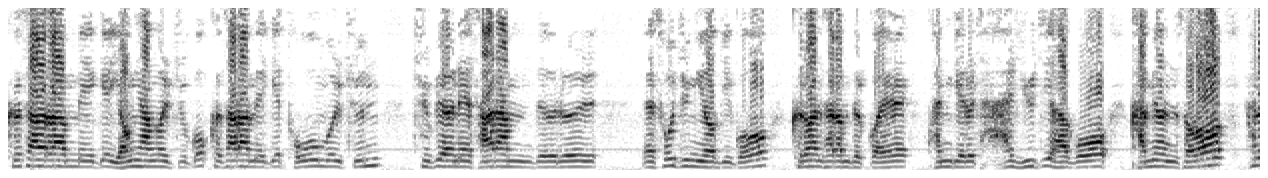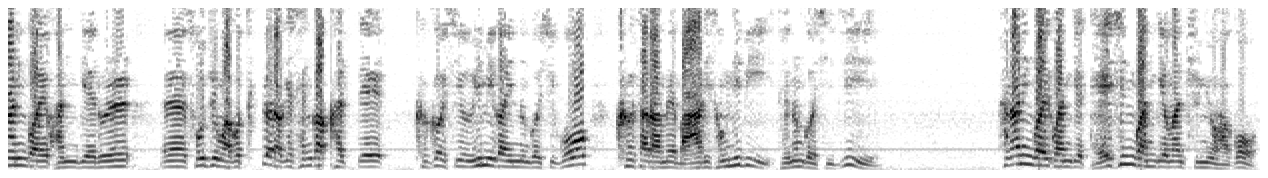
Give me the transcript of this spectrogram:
그 사람에게 영향을 주고 그 사람에게 도움을 준 주변의 사람들을 소중히 여기고 그러한 사람들과의 관계를 잘 유지하고 가면서 하나님과의 관계를 소중하고 특별하게 생각할 때 그것이 의미가 있는 것이고 그 사람의 말이 성립이 되는 것이지. 하나님과의 관계 대신 관계만 중요하고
